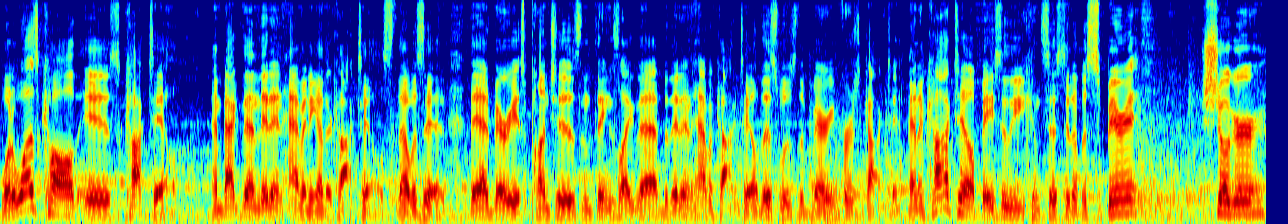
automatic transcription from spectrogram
What it was called is cocktail. And back then, they didn't have any other cocktails. That was it. They had various punches and things like that, but they didn't have a cocktail. This was the very first cocktail. And a cocktail basically consisted of a spirit, sugar,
